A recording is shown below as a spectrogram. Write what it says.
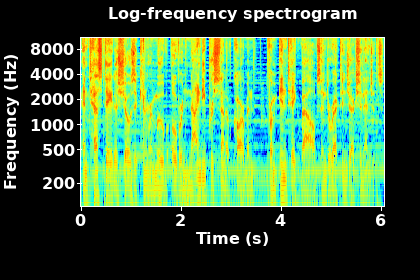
and test data shows it can remove over 90% of carbon from intake valves in direct injection engines.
